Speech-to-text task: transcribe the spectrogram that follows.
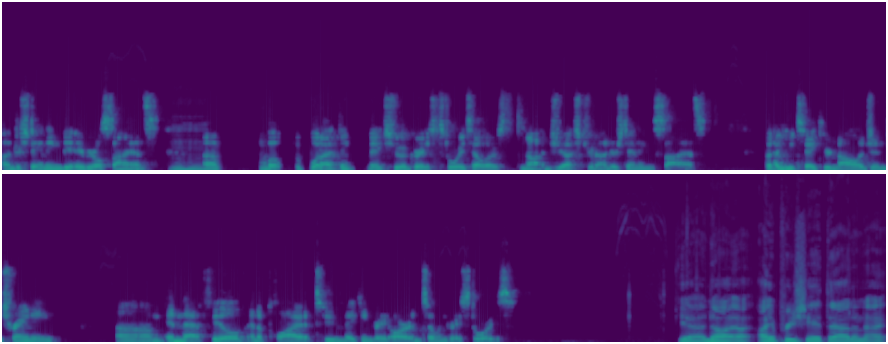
understanding behavioral science. Mm-hmm. Um, but what I think makes you a great storyteller is not just your understanding of science, but how you take your knowledge and training um, in that field and apply it to making great art and telling great stories. Yeah, no, I, I appreciate that, and I,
